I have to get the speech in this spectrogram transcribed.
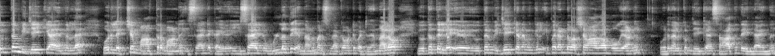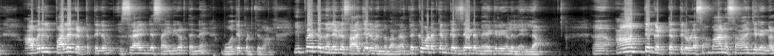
യുദ്ധം വിജയിക്കുക എന്നുള്ള ഒരു ലക്ഷ്യം മാത്രമാണ് ഇസ്രായേലിന്റെ കൈ ഇസ്രായേലിന് ഉള്ളത് എന്നാണ് മനസ്സിലാക്കാൻ വേണ്ടി പറ്റുന്നത്. എന്നാലോ യുദ്ധത്തിൽ യുദ്ധം വിജയിക്കണമെങ്കിൽ ഇപ്പോൾ രണ്ട് വർഷമാകാൻ പോവുകയാണ്. ഒരു നിലക്കും ജയിക്കാൻ സാധ്യതയില്ല എന്ന് അവരിൽ പല ഘട്ടത്തിലും ഇസ്രായേലിന്റെ സൈനികർ തന്നെ ബോധ്യപ്പെടുത്തിയതാണ്. ഇപ്പോഴത്തെ നിലവിലെ സാഹചര്യം എന്ന് പറഞ്ഞാൽ തെക്ക് വടക്കൻ ഗസയുടെ മേഖലകളിലെല്ലാം ആദ്യഘട്ടത്തിലുള്ള സമാന സാഹചര്യങ്ങൾ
